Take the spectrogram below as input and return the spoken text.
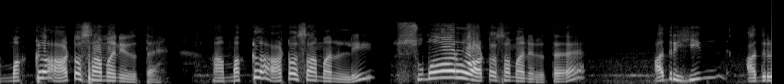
ಮಕ್ಕಳ ಆಟೋ ಸಾಮಾನ್ ಇರುತ್ತೆ. ಆ ಮಕ್ಕಳ ಆಟೋ ಸಾಮಾನಲ್ಲಿ ಸುಮಾರು ಆಟೋ ಸಾಮಾನ್ ಇರುತ್ತೆ. ಅದ್ರ ಹಿಂದ್ ಅದ್ರ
